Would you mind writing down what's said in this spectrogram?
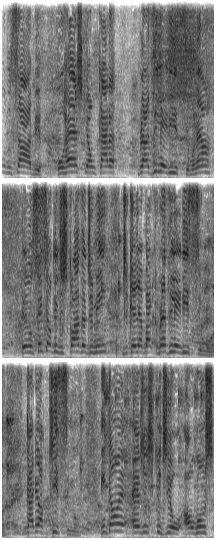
Todo mundo sabe, o Resk é um cara brasileiríssimo, né? Eu não sei se alguém discorda de mim de que ele é brasileiríssimo, carioquíssimo. Então a gente pediu alguns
